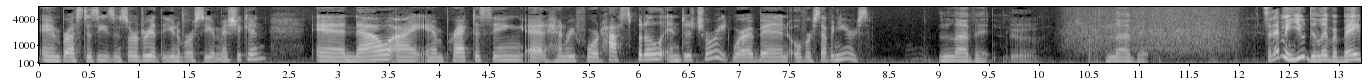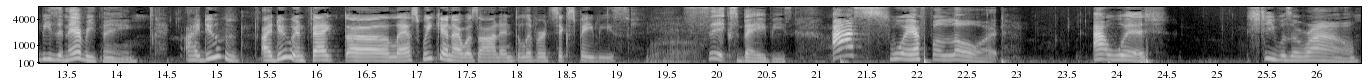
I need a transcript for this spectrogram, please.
in breast disease and surgery at the University of Michigan. And now I am practicing at Henry Ford Hospital in Detroit, where I've been over seven years. Love it. Yeah. Love it. So that means you deliver babies and everything. I do, I do. In fact, uh, last weekend I was on and delivered six babies. Six babies. I swear for Lord, I wish she was around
